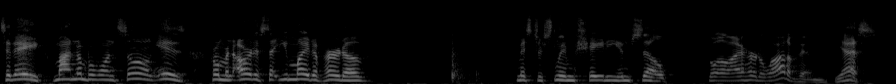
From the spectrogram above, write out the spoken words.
Today, my number one song is from an artist that you might have heard of, Mr. Slim Shady himself. Well, I heard a lot of him. Yes,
